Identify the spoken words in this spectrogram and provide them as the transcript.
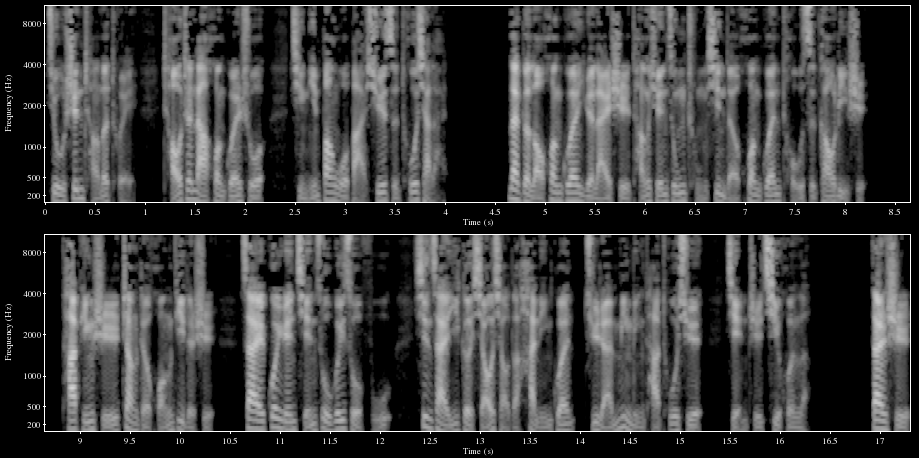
就伸长了腿，朝着那宦官说：“请您帮我把靴子脱下来。”那个老宦官原来是唐玄宗宠信的宦官头子高力士，他平时仗着皇帝的事，在官员前作威作福，现在一个小小的翰林官居然命令他脱靴，简直气昏了。但是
